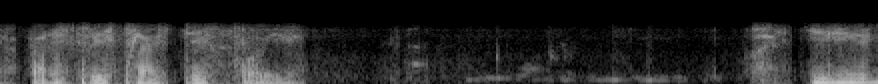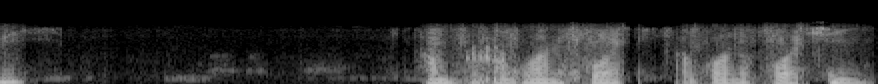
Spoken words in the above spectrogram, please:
I got a sleep like this for you. What? You hear me? I'm, I'm going to 14. I'm going to 14.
